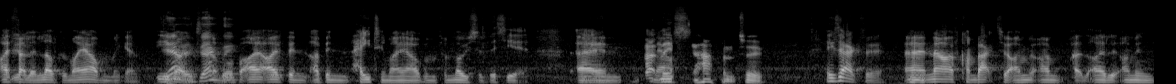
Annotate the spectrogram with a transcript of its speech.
I yeah. fell in love with my album again. You yeah, know, exactly. But I, have been I've been hating my album for most of this year. Um, that now, needs to happen too. Exactly. Mm. And now I've come back to it. I'm I'm I, I'm in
